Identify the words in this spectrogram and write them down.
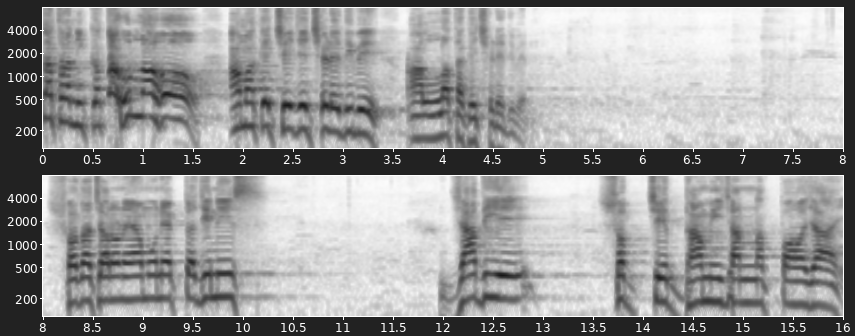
কাতানি কাতাহুল্লাহ, আমাকে ছে যে ছেড়ে দিবে, আল্লাহ তাকে ছেড়ে দিবেন। সদাচরণে এমন একটা জিনিস, যা দিয়ে সবচেয়ে দামি জান্নাত পাওয়া যায়।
